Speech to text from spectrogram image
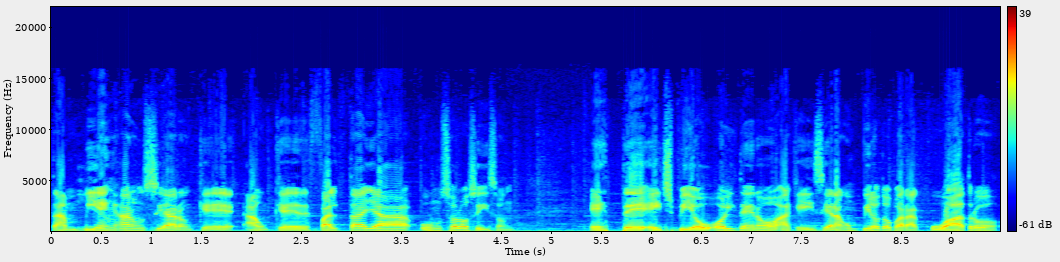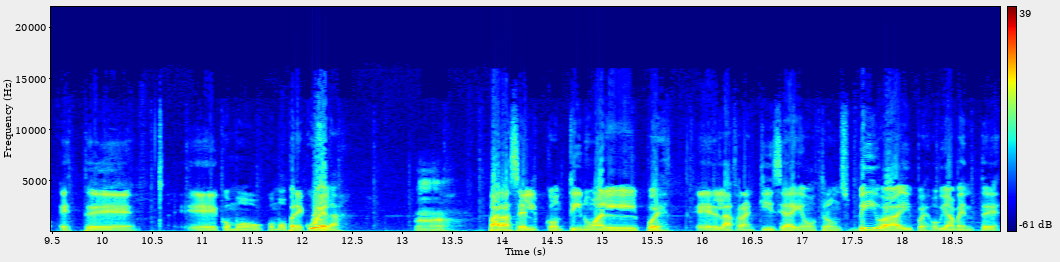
también anunciaron que, aunque falta ya un solo season, este HBO ordenó a que hicieran un piloto para cuatro, este, eh, como, como precuela. Ajá. para hacer continuar pues eh, la franquicia de Game of Thrones viva y pues obviamente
